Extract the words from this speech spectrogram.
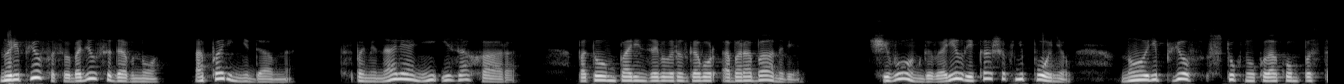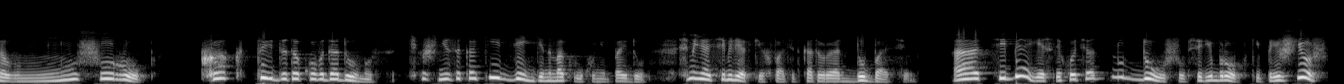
но Репьев освободился давно, а парень недавно. Вспоминали они и Захара. Потом парень завел разговор о Барабанове. Чего он говорил, Якашев не понял, но Репьев стукнул кулаком по столу. «Ну, Шуруп, как ты до такого додумался? Я ж ни за какие деньги на маклуху не пойду. С меня семилетки хватит, которую отдубасил. А от тебя, если хоть одну душу в серебровке пришьешь,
